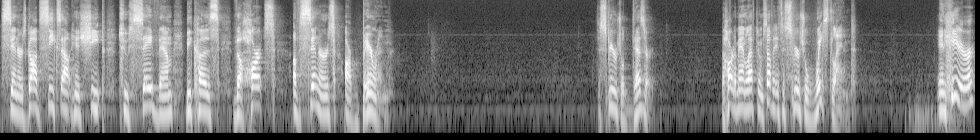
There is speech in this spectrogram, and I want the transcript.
sinners. God seeks out his sheep to save them because the hearts of sinners are barren. It's a spiritual desert. The heart of man left to himself, it's a spiritual wasteland. And here,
